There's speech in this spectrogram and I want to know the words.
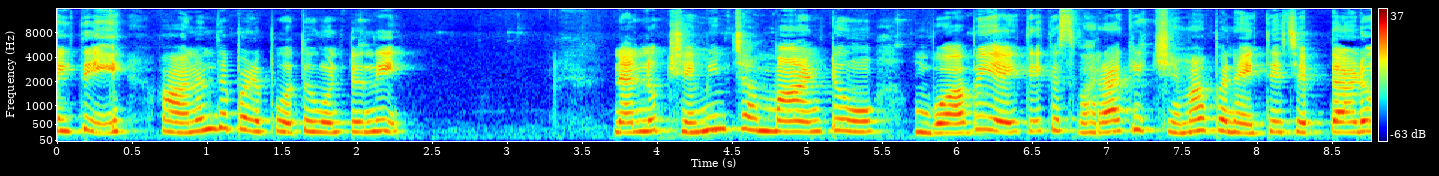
అయితే ఆనందపడిపోతూ ఉంటుంది. నన్ను క్షమించమ్మా అంటూ బాబీ అయితే ఇక స్వరాకి క్షమాపణ అయితే చెప్తాడు.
